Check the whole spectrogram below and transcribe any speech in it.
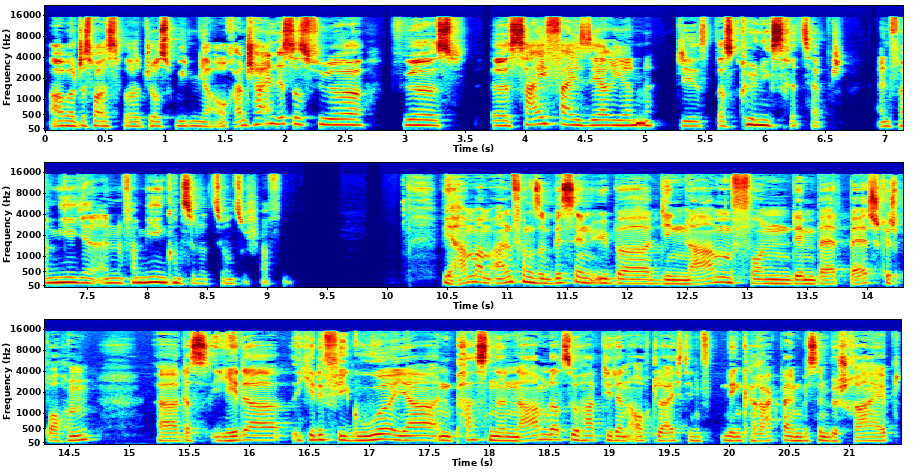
Aber das war es für Joe Sweden ja auch. Anscheinend ist das für, für äh, Sci-Fi-Serien das Königsrezept, eine Familie, eine Familienkonstellation zu schaffen. Wir haben am Anfang so ein bisschen über die Namen von dem Bad Batch gesprochen, äh, dass jeder, jede Figur ja einen passenden Namen dazu hat, die dann auch gleich den, den Charakter ein bisschen beschreibt.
